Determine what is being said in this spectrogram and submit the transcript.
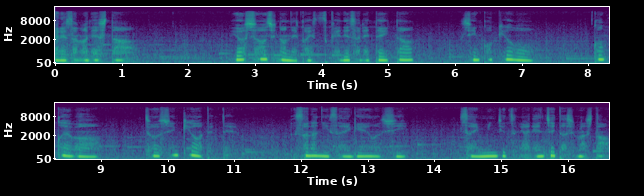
疲れ様でした。幼少時の寝かしつけでされていた深呼吸を。今回は聴診器を当ててさらに再現をし催眠術にアレンジいたしました。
